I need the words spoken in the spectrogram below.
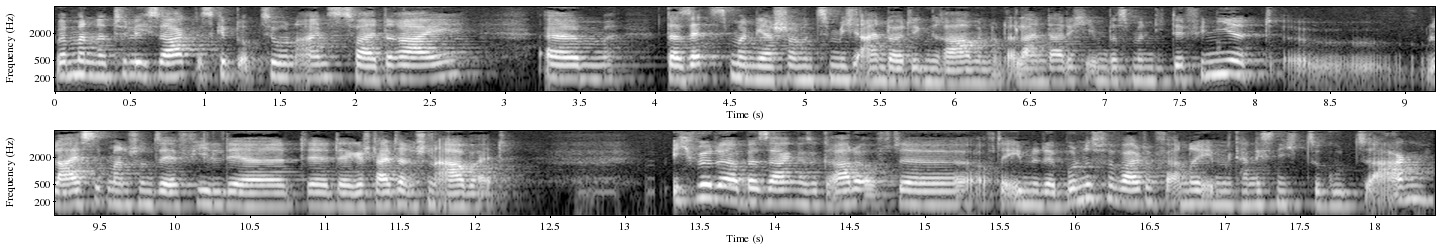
wenn man natürlich sagt, es gibt Option 1, 2, 3, ähm, da setzt man ja schon einen ziemlich eindeutigen Rahmen und allein dadurch eben, dass man die definiert, äh, leistet man schon sehr viel der, der, der gestalterischen Arbeit. Ich würde aber sagen, also gerade auf der, auf der Ebene der Bundesverwaltung, für andere Ebenen kann ich es nicht so gut sagen,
